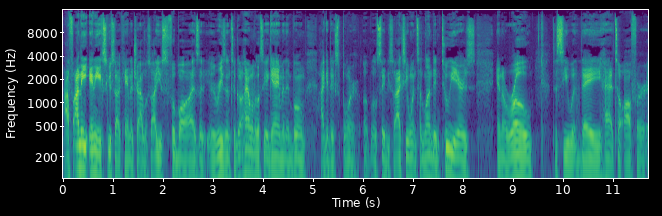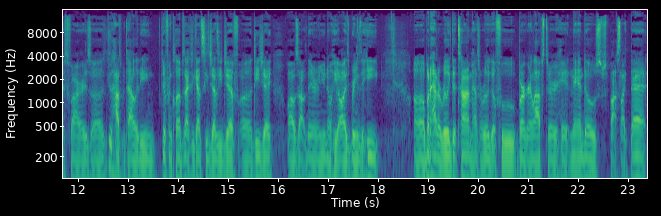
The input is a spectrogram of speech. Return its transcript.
I, I, need any excuse I can to travel. So I use football as a, a reason to go, hey, I want to go see a game, and then boom, I get to explore a little city. So I actually went to London two years in a row to see what they had to offer as far as uh, hospitality and different clubs. I actually got to see Jazzy Jeff uh, DJ while I was out there, and you know he always brings the heat. Uh, but I had a really good time, had some really good food, burger and lobster, hit Nando's, spots like that.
